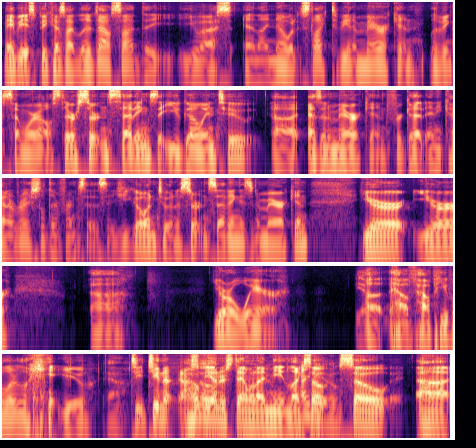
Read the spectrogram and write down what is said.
maybe it's because I've lived outside the U.S. and I know what it's like to be an American living somewhere else. There are certain settings that you go into uh, as an American. Forget any kind of racial differences. If you go into in a certain setting as an American, you're you're uh, you're aware. Yeah. Uh, of how people are looking at you. Yeah. Do, do you know? I hope So- you understand what I mean. Like I so, do. so uh,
